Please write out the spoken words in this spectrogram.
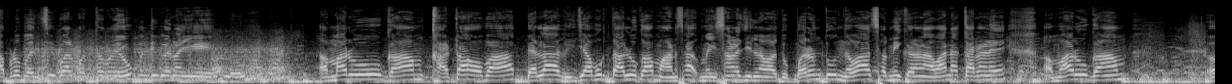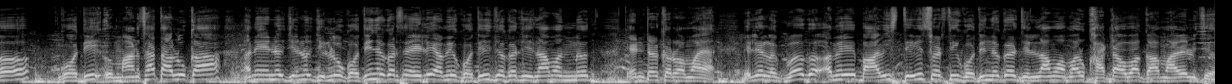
આપણો બંસીપાલ પથ્થરનું એવું મંદિર બનાવીએ. અમારું ગામ ખાટાઓબા, પહેલાં વિજાપુર તાલુકા માણસા મહેસાણા જિલ્લામાં હતું. પરંતુ નવા સમીકરણ આવવાના કારણે અમારું ગામ ગોધી, માણસા તાલુકા અને એનો જેનો જિલ્લો ગોધીનગર છે, એટલે અમે ગોધીનગર જિલ્લામાં અમે એન્ટર કરવામાં આવ્યા. એટલે લગભગ અમે બાવીસ, ત્રેવીસ વર્ષથી ગોધીનગર જિલ્લામાં અમારું ખાટાવા ગામ આવેલું છે.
